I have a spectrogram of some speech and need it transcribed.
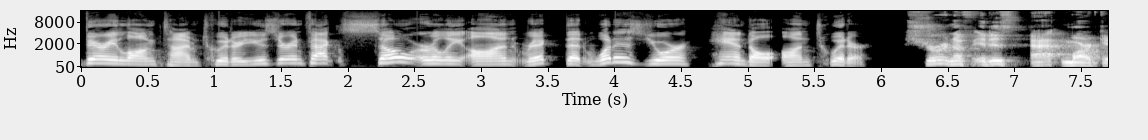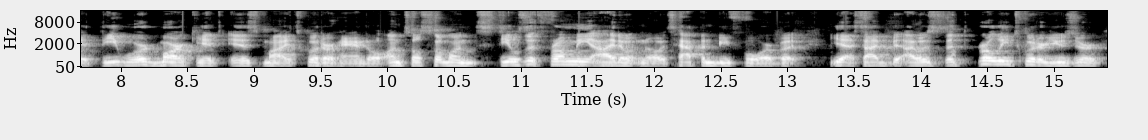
very long time Twitter user. In fact, so early on, Rick, that what is your handle on Twitter? Sure enough, it is at market. The word market is my Twitter handle. Until someone steals it from me, I don't know. It's happened before, but yes, I, I was an early Twitter user.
